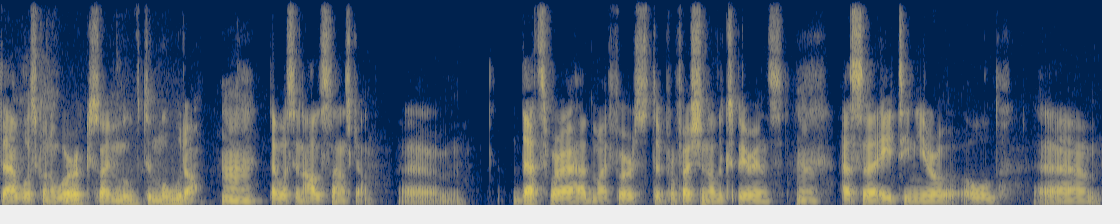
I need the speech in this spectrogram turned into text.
that was going to work, so I moved to Mora. Mm. That was in Allsvenskan. Um, that's where I had my first uh, professional experience Yeah. as a 18 year old. Um,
